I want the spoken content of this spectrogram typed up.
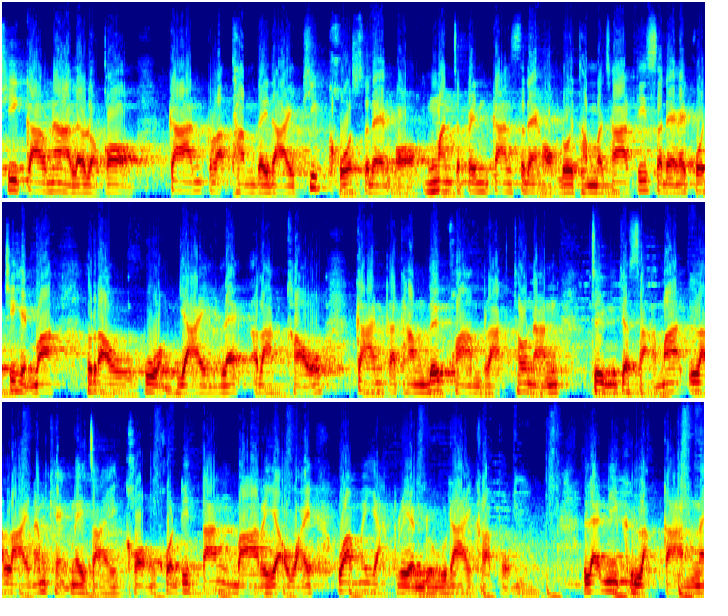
ชี่ก้าวหน้าแล้วเราก็การกระทำใด ๆ ที่โค้ชแสดงออก มันจะเป็นการแสดงออกโดยธรรมชาติที่แสดงให้โคชี่เห็นว่าเราห่วงใยและรักเขา การกระทำด้วยความรักเท่านั้น จึงจะสามารถละลายน้ำแข็งในใจของคนที่ตั้งบาเรียเอาไว้ว่าไม่อยากเรียนรู้ได้ครับผม และนี่คือหลักการใน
